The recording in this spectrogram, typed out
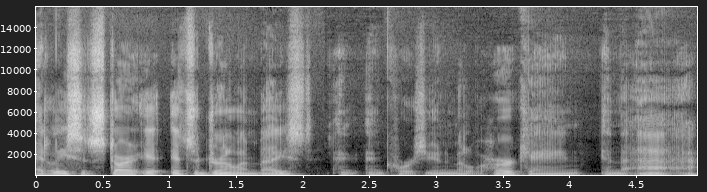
at least it start. It, it's adrenaline based, and, and of course, you're in the middle of a hurricane in the eye,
